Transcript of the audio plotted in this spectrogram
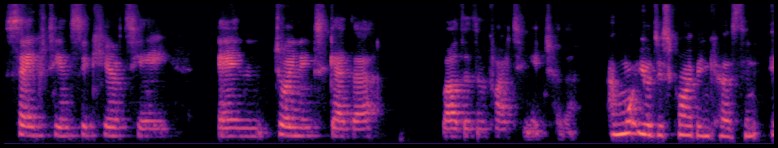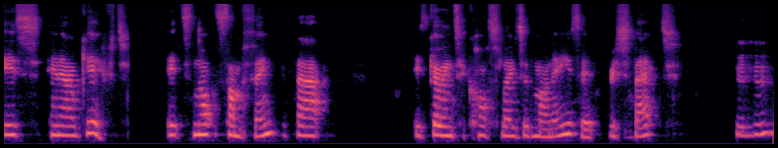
safety and security in joining together rather than fighting each other. And what you're describing, Kirsten, is in our gift. It's not something that is going to cost loads of money, is it? Respect. Mm-hmm.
